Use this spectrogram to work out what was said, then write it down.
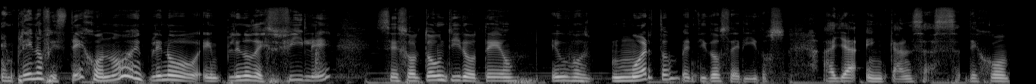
en pleno festejo, ¿no? En pleno, en pleno desfile, se soltó un tiroteo. Hubo muerto, 22 heridos, allá en Kansas. Dejó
